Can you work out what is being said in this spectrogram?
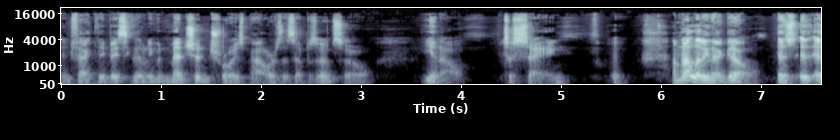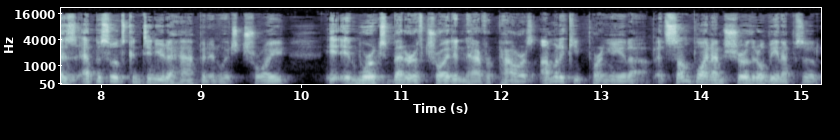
In fact, they basically don't even mention Troi's powers this episode, so, you know, just saying. I'm not letting that go. As as episodes continue to happen in which Troi, it, it works better if Troi didn't have her powers. I'm going to keep bringing it up. At some point, I'm sure there'll be an episode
